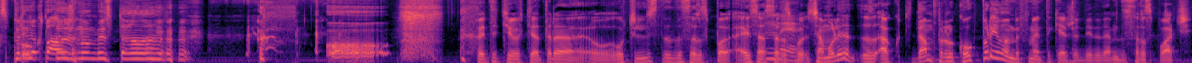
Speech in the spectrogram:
спри да колко тъжно ми стана. О, Пете ти в театъра, учили ли сте да се разплаче? Ей, сега се Не. разплаче. Сега моля, ако ти дам, примерно, колко пари имаме в момента, кежа да дадем да се разплаче?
